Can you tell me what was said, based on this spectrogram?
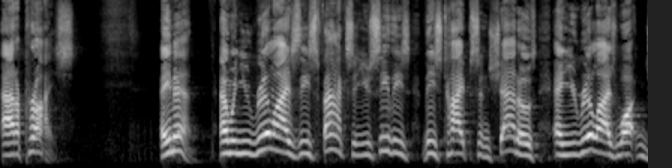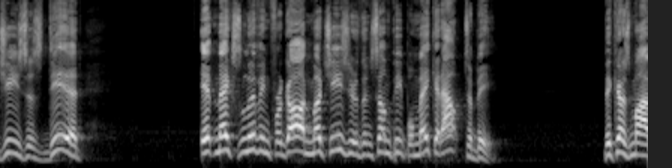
at a price. Amen. And when you realize these facts and you see these, these types and shadows and you realize what Jesus did, it makes living for God much easier than some people make it out to be because my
